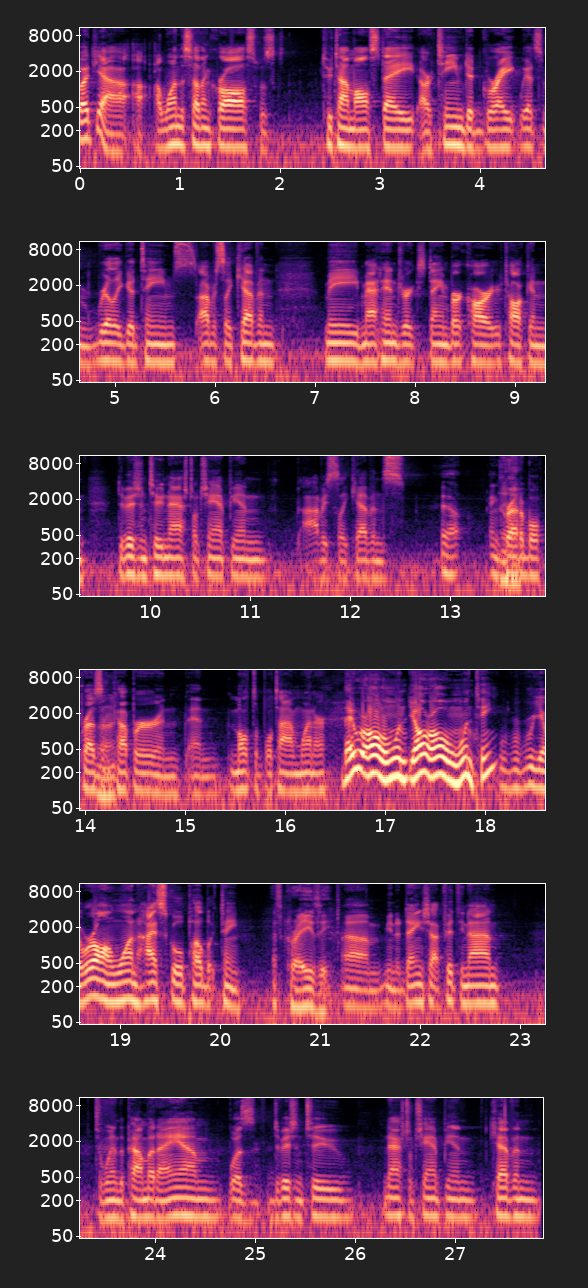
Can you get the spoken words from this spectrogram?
but yeah, I, I won the Southern Cross, was two-time All-State. Our team did great. We had some really good teams. Obviously, Kevin, me, Matt Hendricks, Dane Burkhart. You're talking Division two national champion. Obviously, Kevin's yeah, incredible, President Cupper, and and multiple-time winner. they were all on one. Y'all were all on one team. Yeah, we're all on one high school public team. That's crazy. Um, you know, Dane shot 59 to win the Palmetto AM, was Division two national champion. Kevin,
